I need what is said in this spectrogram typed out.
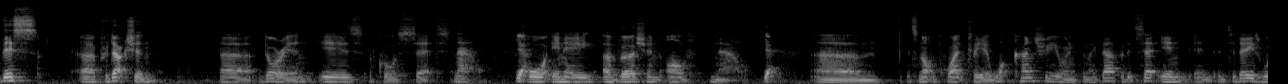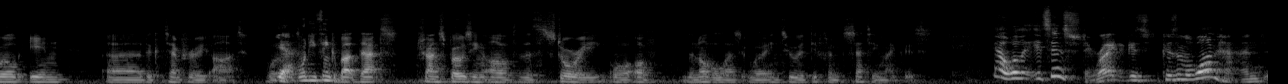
This uh, production, uh, Dorian, is of course set now, Yeah. or in a, a version of now. Yeah. Um, it's not quite clear what country or anything like that, but it's set in, in, in today's world in uh, the contemporary art world. Yeah. What do you think about that transposing of the story or of the novel, as it were, into a different setting like this? Yeah, well, it's interesting, right? Because because on the one hand,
